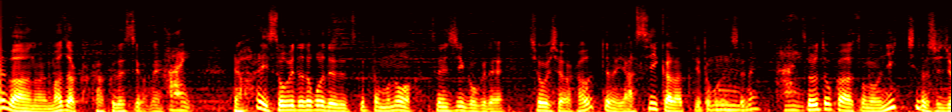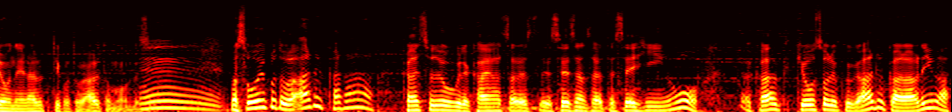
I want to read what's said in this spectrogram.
えばあのまずは価格ですよね。うはい。やはりそういったところで作ったものを先進国で消費者が買うっていうのは安いからっていうところですよね。うんはい。それとかそのニッチの市場を狙うっていうことがあると思うんですよ。うんまあ、そういうことがあるから開発途上国で開発されて生産された製品を価格競争力があるからあるいは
